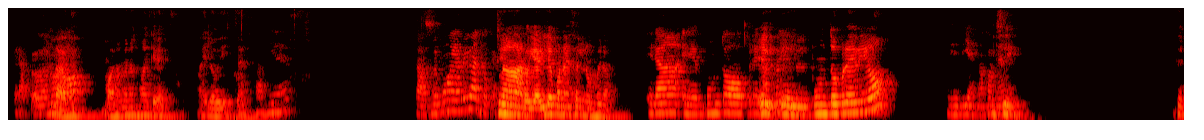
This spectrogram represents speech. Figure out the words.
Espera, pruebo de nuevo. Bueno, menos mal que ahí lo viste. A 10. Claro, si lo pongo ahí arriba, el toque. Claro, y ahí le pones el número. Era eh, punto pre El, punto previo, eh, 10, ¿no? También. sí. Ves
